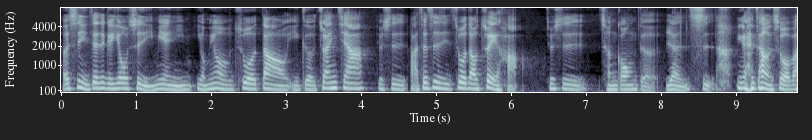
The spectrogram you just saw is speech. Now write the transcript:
而是你在这个优势里面，你有没有做到一个专家，就是把这事做到最好。就是成功的人士，应该这样说吧？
